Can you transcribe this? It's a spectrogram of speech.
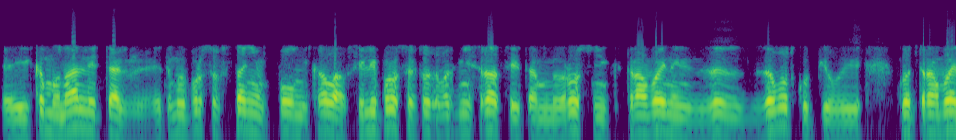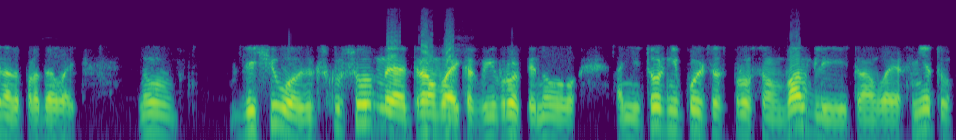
и коммунальные также. Это мы просто встанем в полный коллапс. Или просто кто-то в администрации, там, родственник трамвайный завод купил, и какой трамвай надо продавать. Ну, для чего? Экскурсионный трамвай, как в Европе, но они тоже не пользуются спросом. В Англии трамваев нету.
